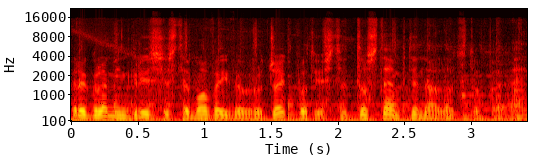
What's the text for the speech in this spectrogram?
Regulamin gry systemowej w Eurojackpot jest dostępny na lotto.pl.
